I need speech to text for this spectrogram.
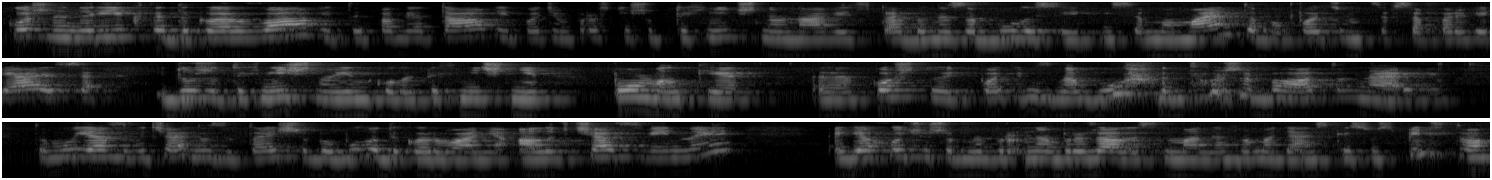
кожен рік ти декларував і ти пам'ятав, і потім просто щоб технічно навіть в тебе не забулися якісь моменти, бо потім це все перевіряється, і дуже технічно інколи технічні помилки е, коштують потім з набу дуже багато нервів. Тому я звичайно за те, щоб було декларування, але в час війни. Я хочу, щоб не бр- ображалось на мене громадянське суспільство.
